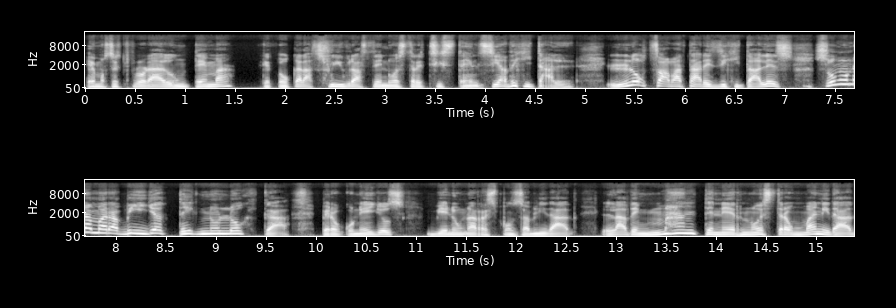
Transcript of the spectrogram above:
hemos explorado un tema toca las fibras de nuestra existencia digital. Los avatares digitales son una maravilla tecnológica, pero con ellos viene una responsabilidad, la de mantener nuestra humanidad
